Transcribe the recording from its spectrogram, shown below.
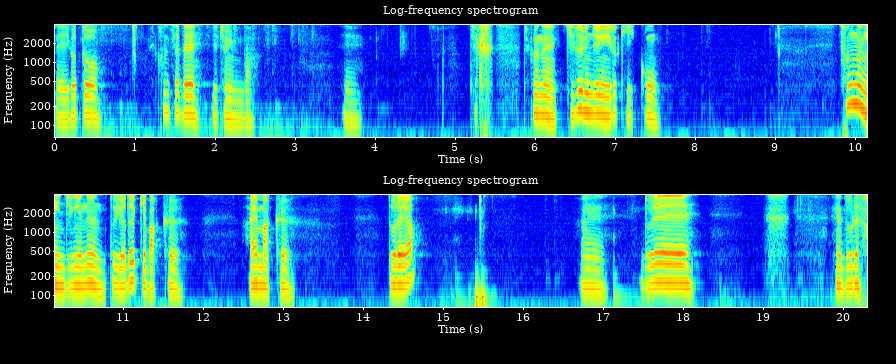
예, 이것도 컨셉의 일종입니다. 예. 제가, 기술 인증에 이렇게 있고 성능 인증에는 또 8개 마크 I 마크 노래요? 예, 노래 네, 노래방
